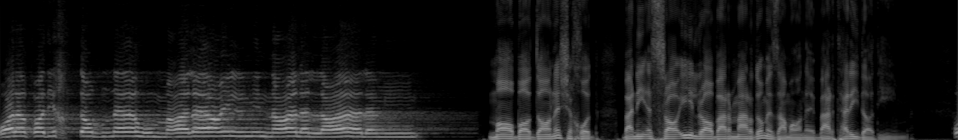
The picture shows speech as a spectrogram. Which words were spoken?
ولقد اخترناهم على علم على العالمین ما با دانش خود بنی اسرائیل را بر مردم زمانه برتری دادیم. و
